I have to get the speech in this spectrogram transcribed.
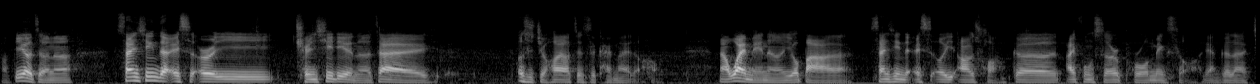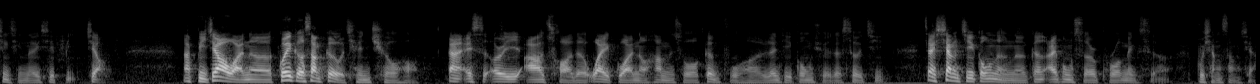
好，第二则呢，三星的 S 二一全系列呢在。二十九号要正式开卖了哈，那外媒呢有把三星的 S 二一 Ultra 跟 iPhone 十二 Pro Max 哦两个呢进行了一些比较，那比较完呢规格上各有千秋哈，但 S 二一 Ultra 的外观呢他们说更符合人体工学的设计，在相机功能呢跟 iPhone 十二 Pro Max 呢不相上下，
